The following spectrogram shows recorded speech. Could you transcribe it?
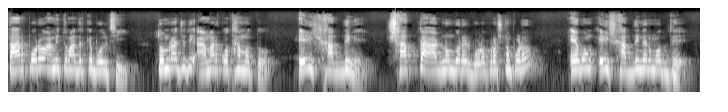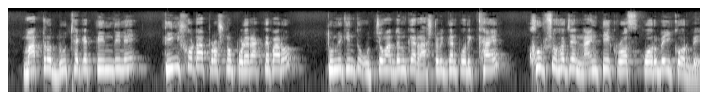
তারপরেও আমি তোমাদেরকে বলছি, তোমরা যদি আমার কথা মতো এই সাত দিনে সাতটা আট নম্বরের বড় প্রশ্ন পড়ো এবং এই সাত দিনের মধ্যে মাত্র দু থেকে তিন দিনে তিনশোটা প্রশ্ন পড়ে রাখতে পারো। তুমি কিন্তু উচ্চ মাধ্যমিকের রাষ্ট্রবিজ্ঞান পরীক্ষায় খুব সহজে নাইনটি ক্রস করবেই করবে।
